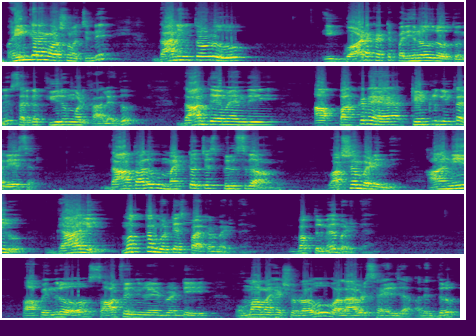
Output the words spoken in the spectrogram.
భయంకరంగా వర్షం వచ్చింది. దానికి తోడు ఈ గోడ కట్టి పదిహేను రోజులు అవుతుంది. సరిగ్గా క్యూరింగ్ కూడా కాలేదు. దాంతో ఏమైంది? ఆ పక్కనే టెంట్లు గింట్లా వేశారు. దాని తాలూకు మట్టి వచ్చేసి పిలుసుగా ఉంది. వర్షం పడింది. ఆ నీరు గాలి మొత్తం కొట్టేసి పక్కన పడిపోయింది. భక్తుల మీద పడిపోయింది. పాప ఇందులో సాఫ్ట్వేర్ ఇంజనీర్ అయినటువంటి ఉమామహేశ్వరరావు వాళ్ళ ఆవిడ శైలజ వాళ్ళిద్దరూ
